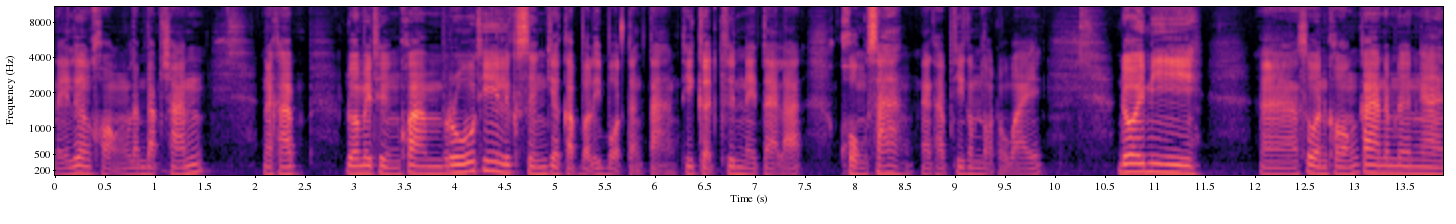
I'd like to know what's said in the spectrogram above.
ในเรื่องของลำดับชั้นนะครับ รวมไปถึงความรู้ที่ลึกซึ้งเกี่ยวกับบริบทต่างๆ ที่เกิดขึ้นในแต่ละโครงสร้างนะครับที่กำหนดเอาไว้ โดยมี ส่วนของการดำเนินงาน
